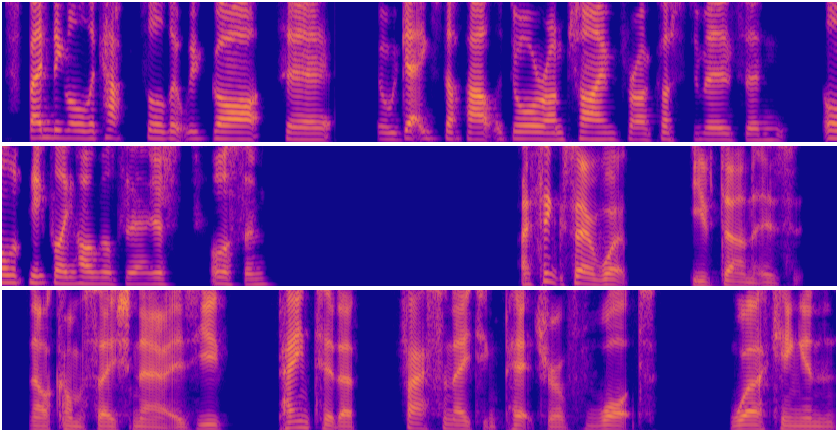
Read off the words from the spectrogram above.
spending all the capital that we've got to that we're getting stuff out the door on time for our customers and all the people in Congleton are just awesome. I think, Sarah, what you've done is in our conversation now is you've painted a fascinating picture of what working in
